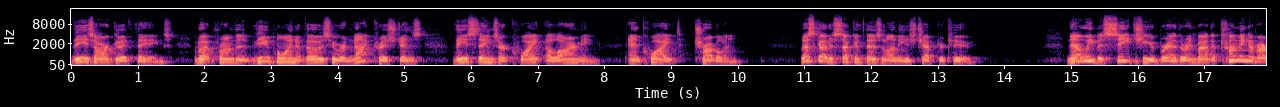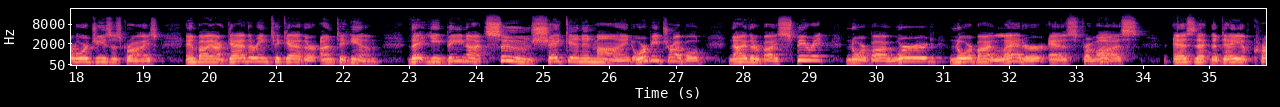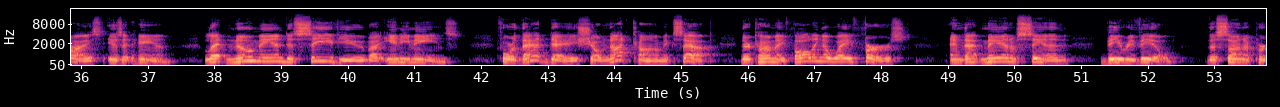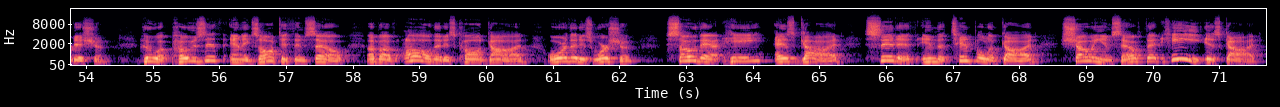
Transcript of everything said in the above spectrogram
these are good things. But from the viewpoint of those who are not Christians, these things are quite alarming and quite troubling. Let's go to Second Thessalonians chapter 2. Now we beseech you, brethren, by the coming of our Lord Jesus Christ, and by our gathering together unto him, that ye be not soon shaken in mind, or be troubled, neither by spirit, nor by word, nor by letter, as from us, as that the day of Christ is at hand. Let no man deceive you by any means, for that day shall not come except there come a falling away first, and that man of sin be revealed, the son of perdition, who opposeth and exalteth himself above all that is called God or that is worshipped, so that he, as God, sitteth in the temple of God, showing himself that he is God.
